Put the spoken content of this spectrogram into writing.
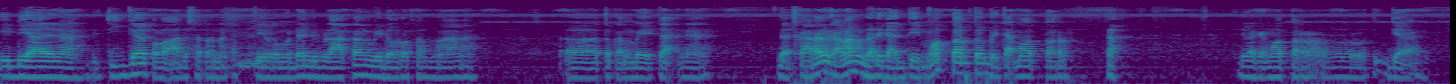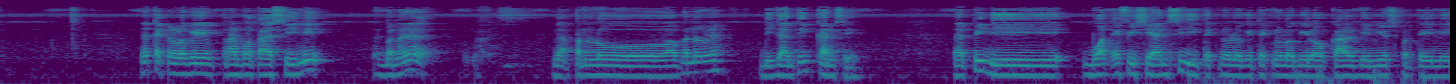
idealnya. Di tiga kalau ada satu anak kecil. Kemudian di belakang didorong sama uh, tukang becaknya dan sekarang kalian udah diganti motor tuh becak motor. Hah. dia pakai motor tiga. Nah teknologi transportasi ini sebenarnya nggak perlu apa namanya digantikan sih. Tapi dibuat efisiensi teknologi-teknologi lokal genius seperti ini.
